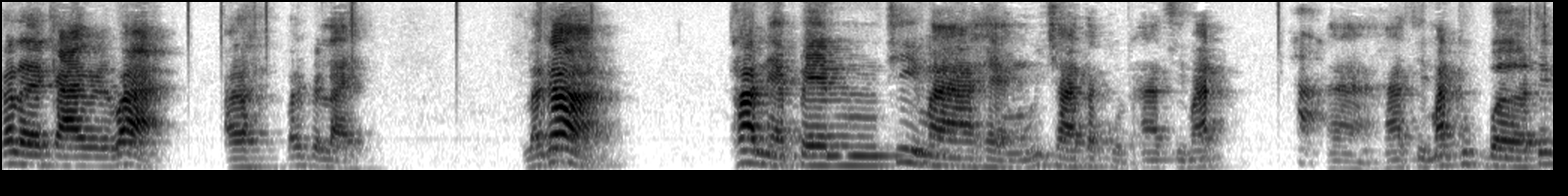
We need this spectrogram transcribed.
ก็เลยกลายเป็นว่าเออไม่เป็นไร แล้วก็ท่านเนี่ยเป็นที่มาแห่งวิชาตะกรุดฮาซิมัต ค่ะอ่าฮาซิมัตทุกเบอร์ซึ่ง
